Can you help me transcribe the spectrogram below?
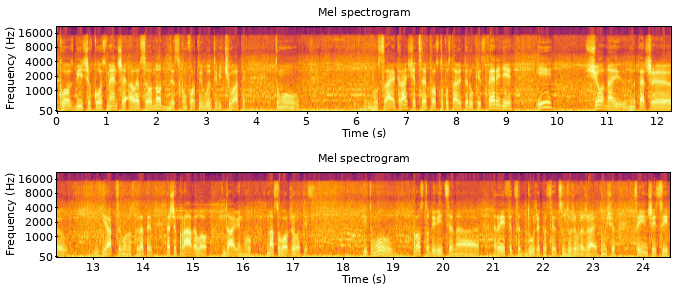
в когось більше, в когось менше, але все одно дискомфорт ви будете відчувати. Тому ну, найкраще це просто поставити руки спереді і що найперше, як це можна сказати, перше правило дайвінгу насолоджуватись. І тому просто дивіться на рифи, це дуже красиво, це дуже вражає, тому що це інший світ.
